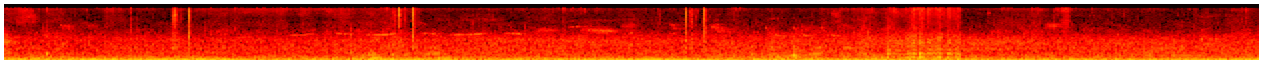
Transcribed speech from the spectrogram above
Yes.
